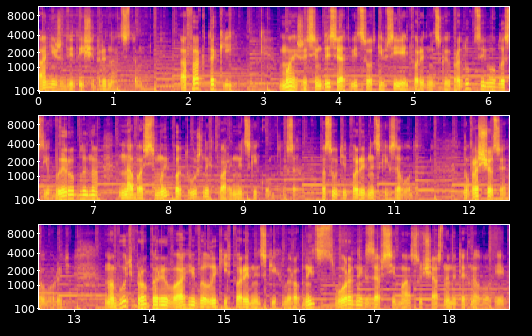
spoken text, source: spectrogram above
аніж в 2013. А факт такий. Майже 70% всієї тваринницької продукції в області вироблено на восьми потужних тваринницьких комплексах, по суті, тваринницьких заводах. Ну про що це говорить? Мабуть, про переваги великих тваринницьких виробництв, створених за всіма сучасними технологіями.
